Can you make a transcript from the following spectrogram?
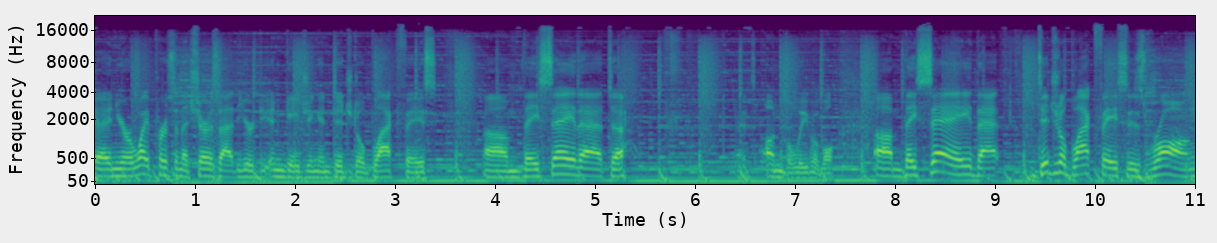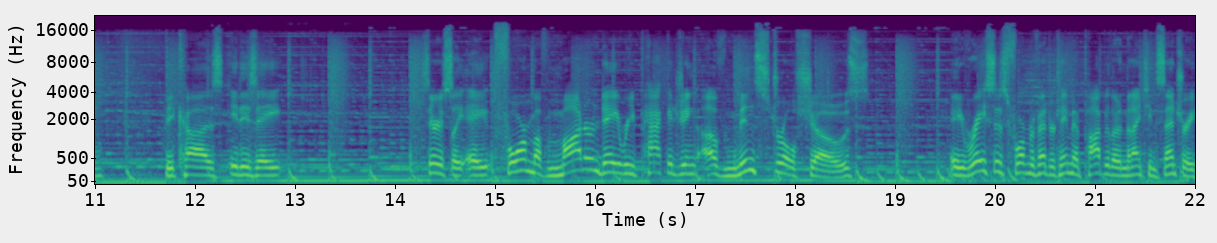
and you're a white person that shares that, you're engaging in digital blackface. Um, they say that uh, it's unbelievable. Um, they say that digital blackface is wrong because it is a seriously a form of modern day repackaging of minstrel shows a racist form of entertainment popular in the 19th century.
